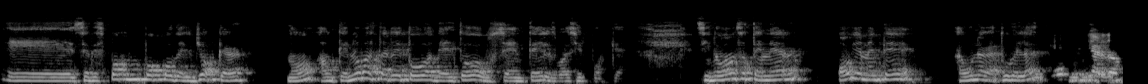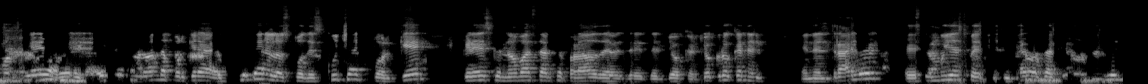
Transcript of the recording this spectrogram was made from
eh, se despoja un poco del Joker, ¿no? Aunque no va a estar de todo, del todo ausente, les voy a decir por qué. Sino vamos a tener, obviamente, a una gatúbela. Ricardo, ¿por qué? ¿por qué? los podescuchas, ¿por qué? crees que no va a estar separado de, del Joker. Yo creo que en el, en el tráiler está muy especificado, o sea, tiene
